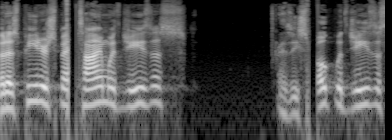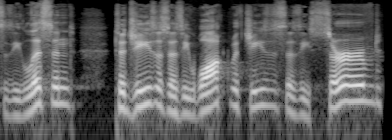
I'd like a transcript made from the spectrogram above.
But as Peter spent time with Jesus, as he spoke with Jesus, as he listened to Jesus, as he walked with Jesus, as he served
